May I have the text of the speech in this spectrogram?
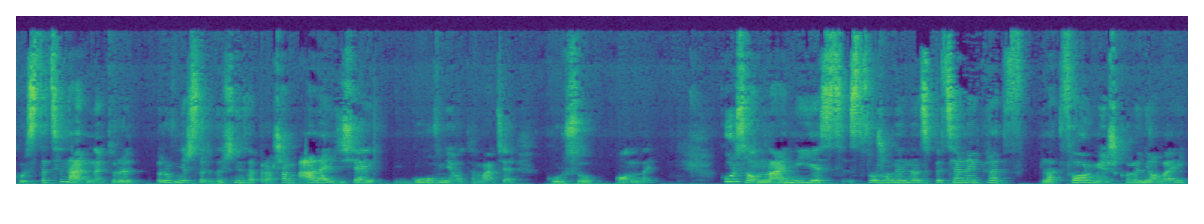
kurs stacjonarny, na który również serdecznie zapraszam, ale dzisiaj głównie o temacie kursu online. Kurs online jest stworzony na specjalnej plat- platformie szkoleniowej.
